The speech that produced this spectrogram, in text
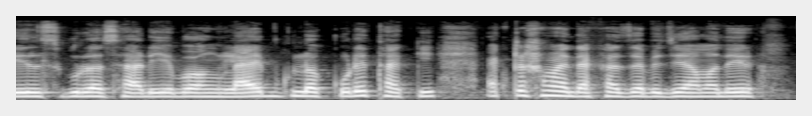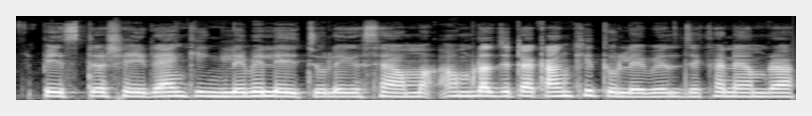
রিলসগুলো সারি এবং লাইভগুলো করে থাকি, একটা সময় দেখা যাবে যে আমাদের পেজটা সেই র্যাঙ্কিং লেভেলে চলে গেছে। আম- আমরা যেটা কাঙ্ক্ষিত লেভেল যেখানে আমরা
